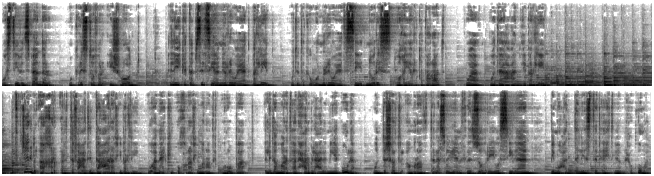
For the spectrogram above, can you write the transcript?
وستيفن سباندر وكريستوفر إيشروود اللي كتب سلسلة من روايات برلين. وتتكون من روايات السيد نوريس يغير القطارات ووداعا لبرلين. في الجانب الآخر ارتفعت الدعارة في برلين وأماكن أخرى في مناطق أوروبا اللي دمرتها الحرب العالمية الأولى وانتشرت الأمراض التناسلية مثل الزهري والسيلان بمعدل يستدعي اهتمام الحكومة.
